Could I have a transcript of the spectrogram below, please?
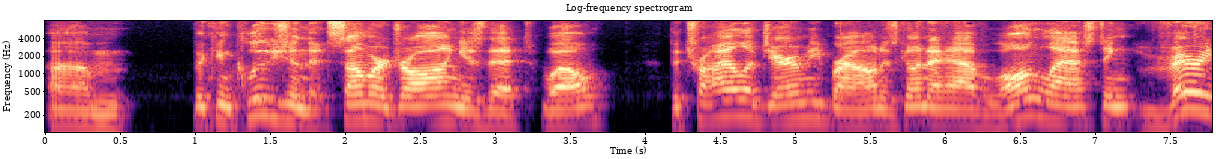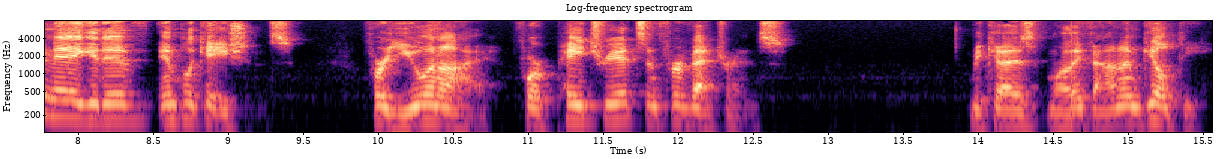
Um, the conclusion that some are drawing is that, well, the trial of Jeremy Brown is going to have long lasting, very negative implications for you and I, for patriots and for veterans, because, well, they found him guilty.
